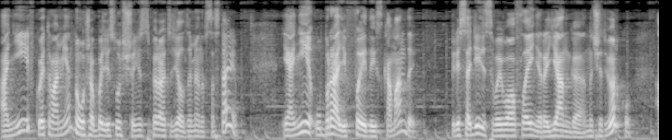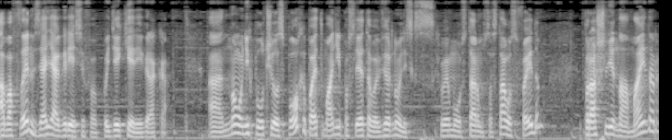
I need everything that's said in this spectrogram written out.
они в какой-то момент, ну, уже были случаи, что они собираются делать замены в составе, и они убрали Фейда из команды, пересадили своего оффлейнера Янга на четверку, а в оффлейн взяли агрессива, по идее, керри игрока. А, но у них получилось плохо, поэтому они после этого вернулись к своему старому составу с Фейдом, прошли на майнор,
